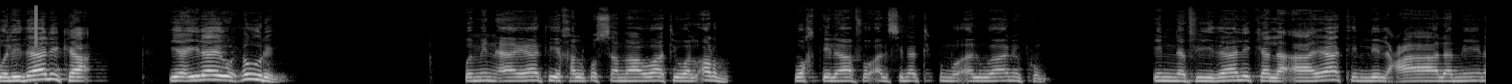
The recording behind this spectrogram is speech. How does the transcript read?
walidaalika yaa ilaahay wuxuu iri ومن آياته خلق السماوات والأرض واختلاف ألسنتكم وألوانكم إن في ذلك لآيات للعالمين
